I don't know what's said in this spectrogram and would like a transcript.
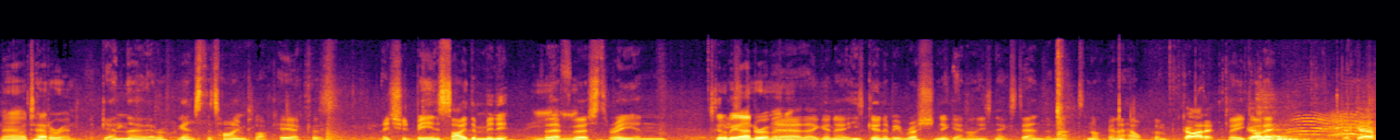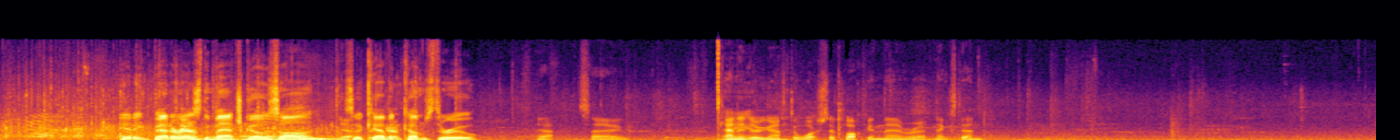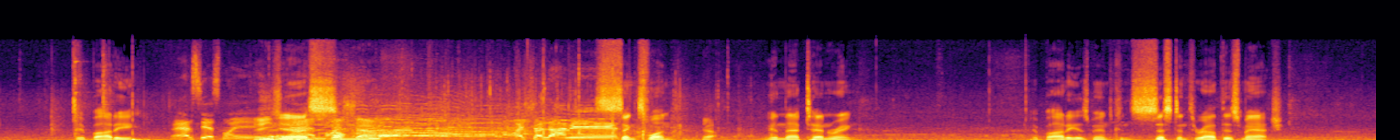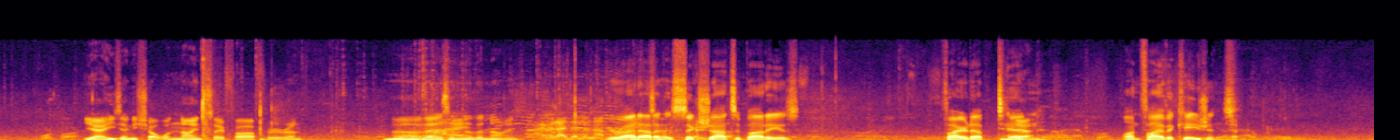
Now Tataryn. Again, though, they're up against the time clock here because they should be inside the minute for their Mhm. first three, and It's going to be under a minute. yeah, they're gonna. He's gonna be rushing again on his next end, and that's not gonna help them. Got it. But he got it. Good, Kev. Getting better as the match goes on. Yeah. So Kevin comes through. Yeah. So Canada are gonna have to watch the clock in their uh, next end. Ebadi Merci Ismail. He's yeah, strong now. Sinks one. Yeah. In that 10 ring. Ebadi has been consistent throughout this match. Yeah, he's only shot one nine so far for run Oh, there's another nine. You're right out of his six shots of body is fired up 10 yeah. on five occasions. Yeah.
